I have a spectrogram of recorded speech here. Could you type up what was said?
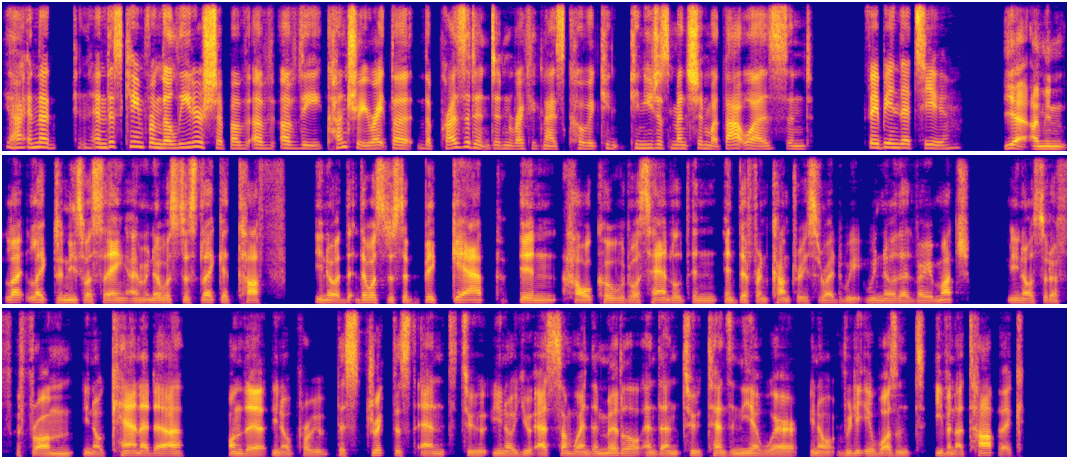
Yeah, and that and this came from the leadership of, of of the country, right? The the president didn't recognize COVID. Can can you just mention what that was? And Fabian, that's you. Yeah, I mean, like like Janice was saying, I mean, it was just like a tough, you know, th- there was just a big gap in how COVID was handled in in different countries, right? We we know that very much, you know, sort of from you know Canada on the you know probably the strictest end to you know US somewhere in the middle, and then to Tanzania where you know really it wasn't even a topic.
